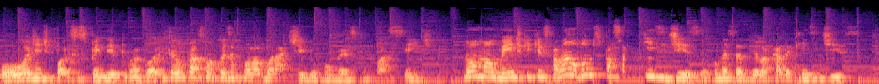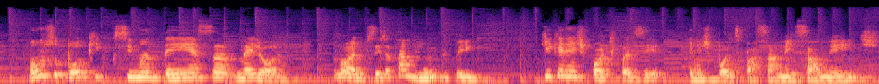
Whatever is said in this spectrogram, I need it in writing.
ou a gente pode suspender por agora. Então eu faço uma coisa colaborativa, eu converso com o paciente. Normalmente, o que, que eles falam? Não, vamos passar 15 dias. Eu começo a vê-lo a cada 15 dias. Vamos supor que se mantém essa melhora. Olha, você já está muito bem. O que, que a gente pode fazer? A gente pode passar mensalmente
